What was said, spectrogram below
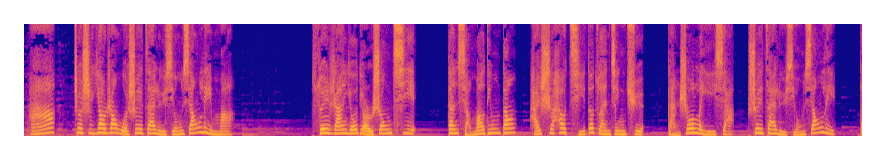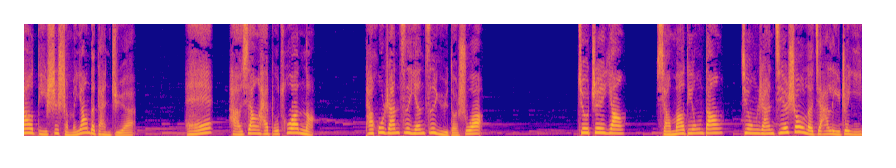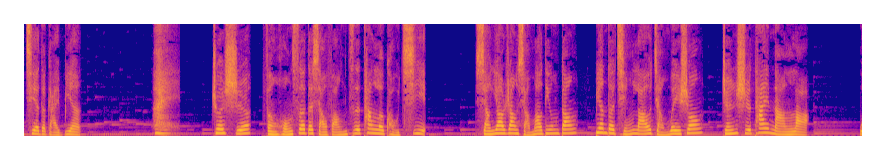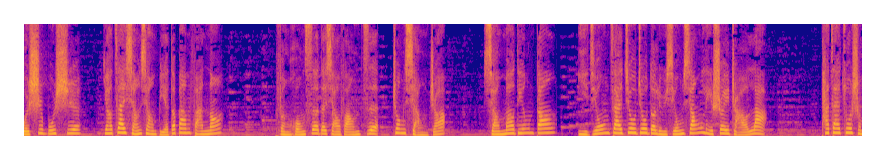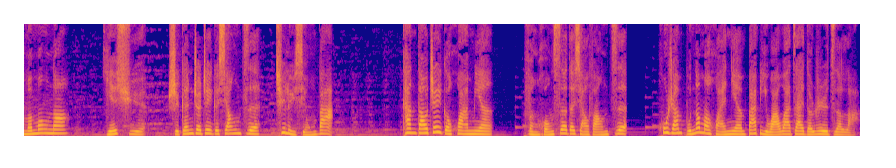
啊，这是要让我睡在旅行箱里吗？虽然有点生气，但小猫叮当还是好奇的钻进去，感受了一下睡在旅行箱里到底是什么样的感觉。哎，好像还不错呢。他忽然自言自语地说。就这样，小猫叮当竟然接受了家里这一切的改变。唉，这时粉红色的小房子叹了口气，想要让小猫叮当变得勤劳讲卫生，真是太难了。我是不是要再想想别的办法呢？粉红色的小房子。正想着，小猫叮当已经在旧旧的旅行箱里睡着了。它在做什么梦呢？也许是跟着这个箱子去旅行吧。看到这个画面，粉红色的小房子忽然不那么怀念芭比娃娃在的日子了，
